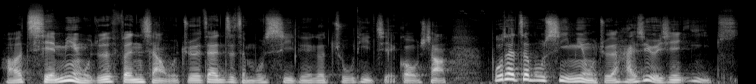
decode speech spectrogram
好，前面我就是分享，我觉得在这整部戏的一个主体结构上，不过在这部戏里面，我觉得还是有一些议题，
